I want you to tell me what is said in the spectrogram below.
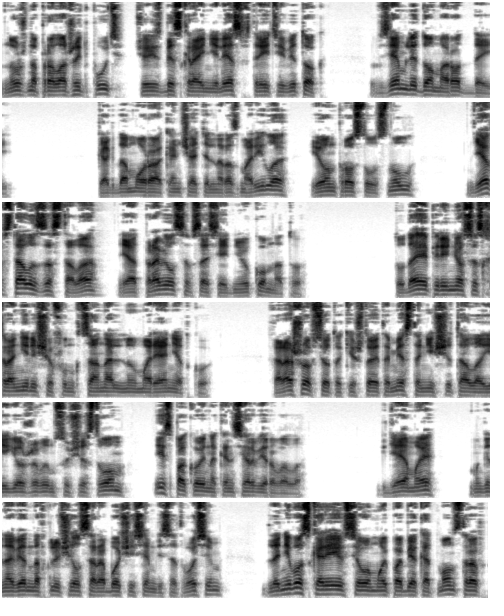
Нужно проложить путь через бескрайний лес в третий виток, в земли дома Роддей. Когда Мора окончательно разморила, и он просто уснул, я встал из-за стола и отправился в соседнюю комнату. Туда я перенес из хранилища функциональную марионетку. Хорошо все-таки, что это место не считало ее живым существом и спокойно консервировало. «Где мы?» — мгновенно включился рабочий 78. Для него, скорее всего, мой побег от монстров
